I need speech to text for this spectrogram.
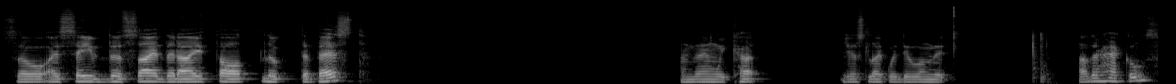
So I saved the side that I thought looked the best. And then we cut just like we do on the other hackles.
